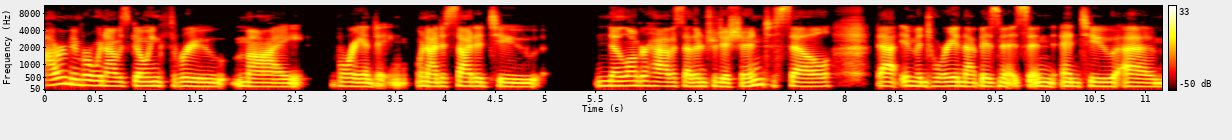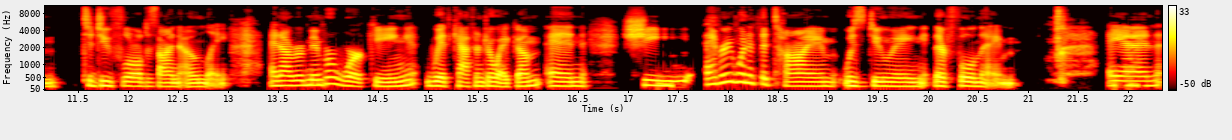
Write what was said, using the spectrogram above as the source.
I remember when I was going through my branding when I decided to no longer have a southern tradition to sell that inventory in that business and and to um to do floral design only. And I remember working with Catherine Joachim, and she, mm-hmm. everyone at the time was doing their full name. And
